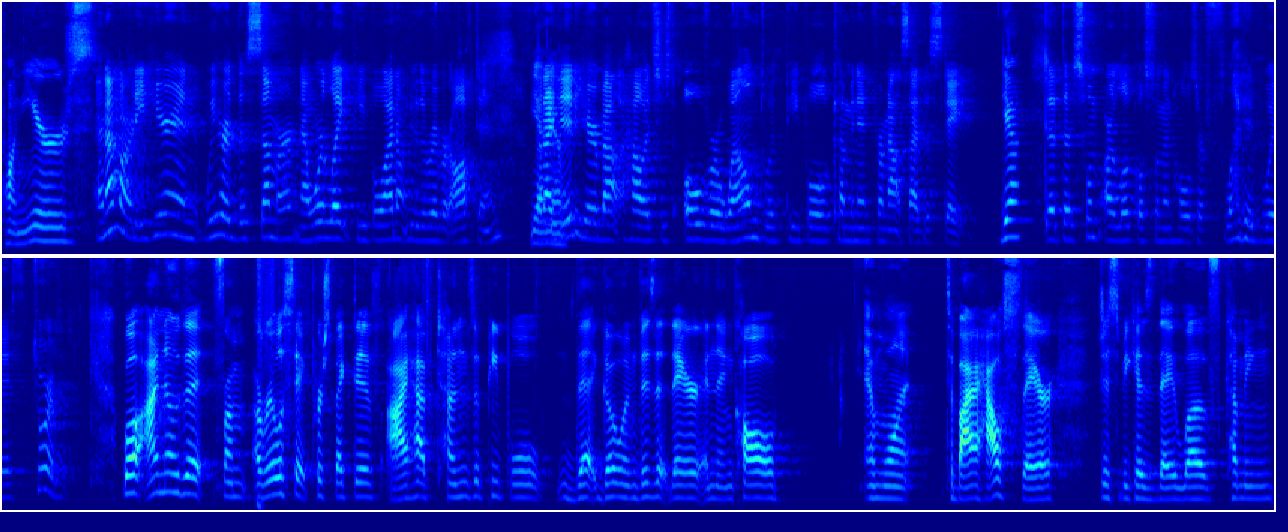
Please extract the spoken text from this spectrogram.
upon years. And I'm already hearing, we heard this summer, now we're lake people, I don't do the river often, Yeah, but I did hear about how it's just overwhelmed with people coming in from outside the state. Yeah. That the swim, our local swimming holes are flooded with tourism. Well, I know that from a real estate perspective, I have tons of people that go and visit there and then call and want to buy a house there just because they love coming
